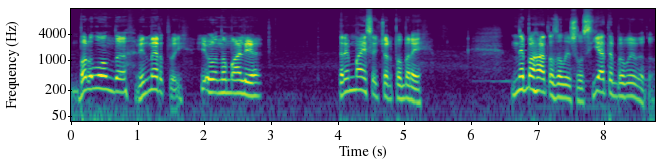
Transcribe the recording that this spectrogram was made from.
Барлонда, він мертвий, його аномалія. Тримайся, чорт побери. Небагато залишилось, я тебе виведу.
